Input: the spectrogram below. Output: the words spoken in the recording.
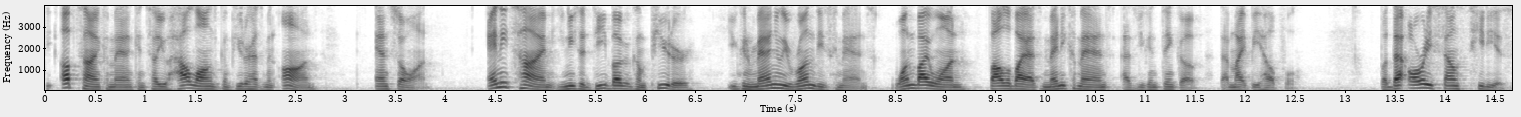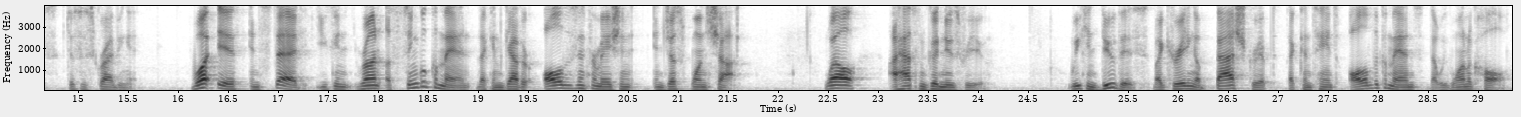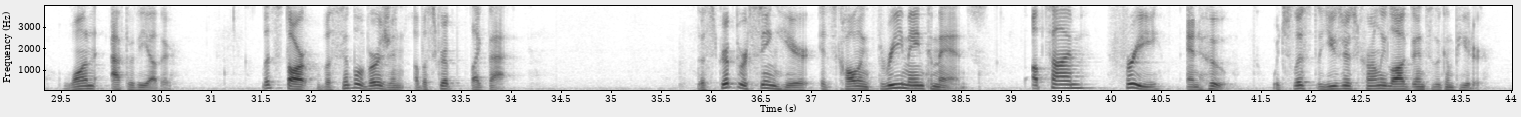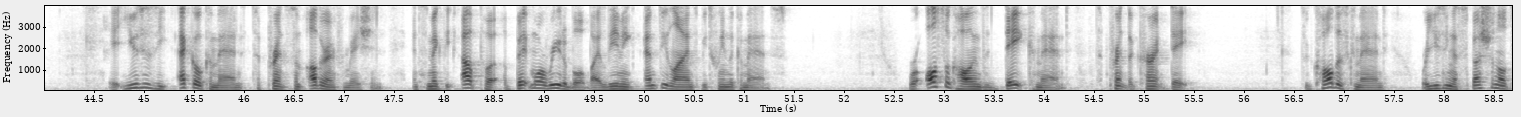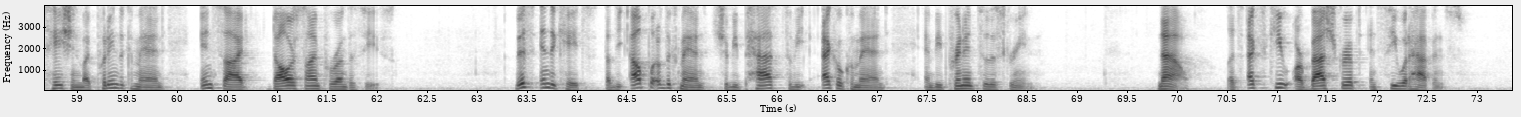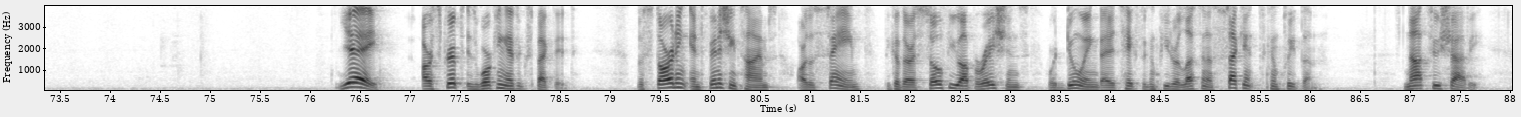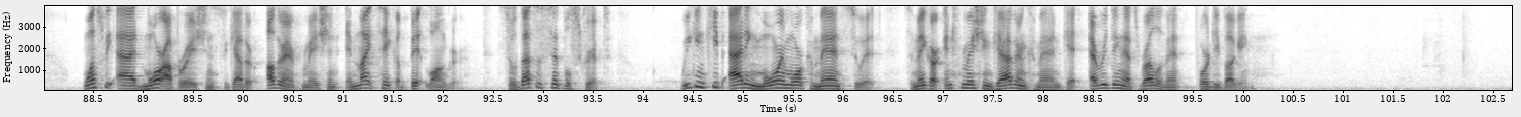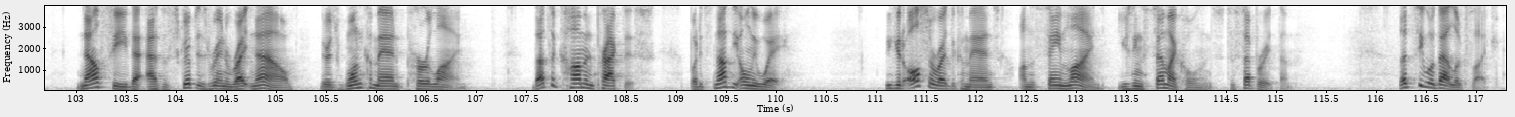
The uptime command can tell you how long the computer has been on, and so on. Anytime you need to debug a computer, you can manually run these commands one by one, followed by as many commands as you can think of that might be helpful. But that already sounds tedious, just describing it. What if, instead, you can run a single command that can gather all of this information in just one shot? Well, I have some good news for you. We can do this by creating a bash script that contains all of the commands that we want to call, one after the other. Let's start with a simple version of a script like that. The script we're seeing here is calling three main commands, uptime, free, and who, which lists the users currently logged into the computer. It uses the echo command to print some other information and to make the output a bit more readable by leaving empty lines between the commands. We're also calling the date command to print the current date. To call this command, we're using a special notation by putting the command inside dollar sign parentheses. This indicates that the output of the command should be passed to the echo command and be printed to the screen. Now, let's execute our bash script and see what happens. Yay! Our script is working as expected. The starting and finishing times are the same because there are so few operations we're doing that it takes the computer less than a second to complete them. Not too shabby. Once we add more operations to gather other information, it might take a bit longer. So that's a simple script. We can keep adding more and more commands to it to make our information gathering command get everything that's relevant for debugging. Now see that as the script is written right now, there's one command per line. That's a common practice, but it's not the only way. We could also write the commands on the same line using semicolons to separate them. Let's see what that looks like.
